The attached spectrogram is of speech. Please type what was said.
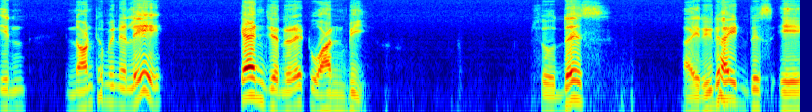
in non-terminal A can generate 1 B. So, this I rewrite this A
